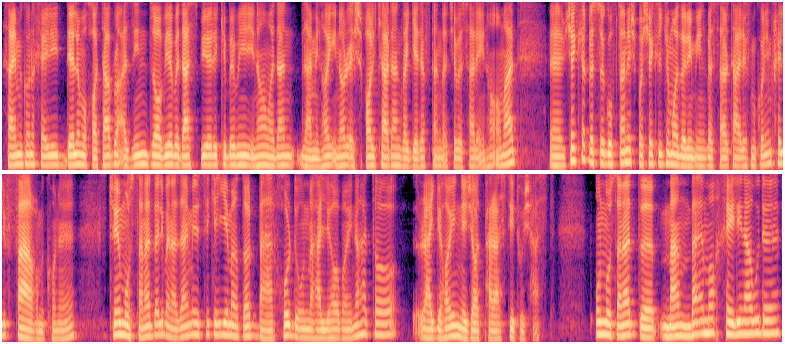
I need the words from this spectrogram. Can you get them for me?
سعی می‌کنه خیلی دل مخاطب رو از این زاویه به دست بیاره که ببینید اینا آمدن زمین های اینا رو اشغال کردن و گرفتن و چه به سر اینها آمد. شکل قصه گفتنش با شکلی که ما داریم این قصه رو تعریف می‌کنیم خیلی فرق می‌کنه توی مستند ولی به نظر می‌رسه که یه مقدار برخورد اون محلی ها با اینا حتی رگه های نجات پرستی توش هست. اون مستند منبع ما خیلی نبوده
